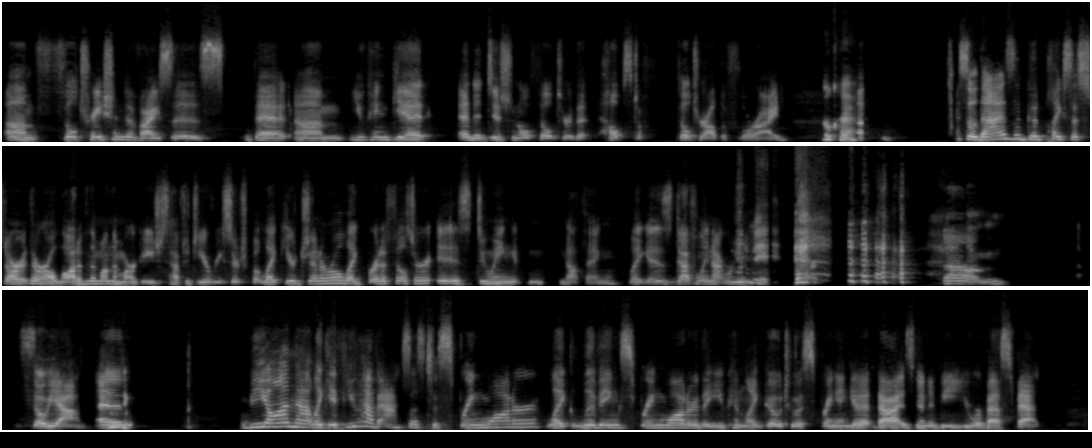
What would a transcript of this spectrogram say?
um, filtration devices that um, you can get an additional filter that helps to filter out the fluoride. Okay. Uh, so that is a good place to start. There are a lot of them on the market. You just have to do your research. But like your general like Brita filter, it is doing nothing. Like it is definitely not removing. um. So yeah, and beyond that, like if you have access to spring water, like living spring water that you can like go to a spring and get it, that is going to be your best bet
